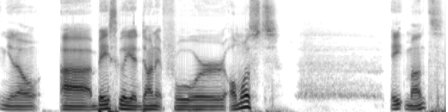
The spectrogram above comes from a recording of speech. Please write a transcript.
you know, uh, basically had done it for almost eight months.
